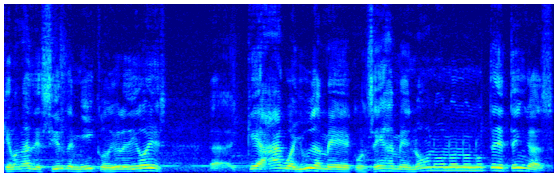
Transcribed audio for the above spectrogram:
qué van a decir de mí cuando yo le digo, oye, eh, ¿qué hago? Ayúdame, aconsejame. No, no, no, no, no te detengas.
